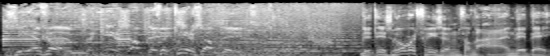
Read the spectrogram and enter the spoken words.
ZFM, verkeersupdate. verkeersupdate. Dit is Robert Vriesen van de ANWB.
